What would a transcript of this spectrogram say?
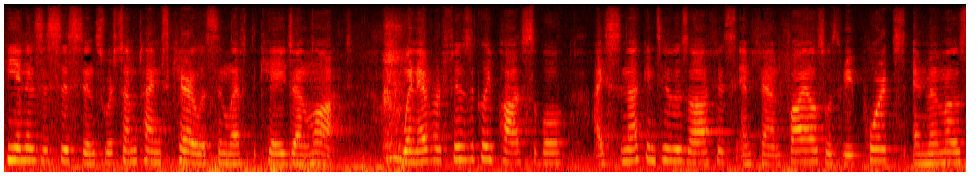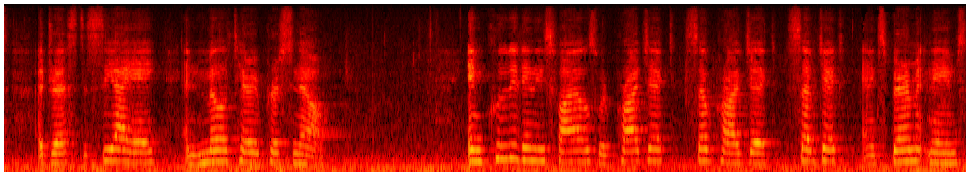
he and his assistants were sometimes careless and left the cage unlocked. Whenever physically possible, I snuck into his office and found files with reports and memos addressed to CIA and military personnel. Included in these files were project, subproject, subject, and experiment names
